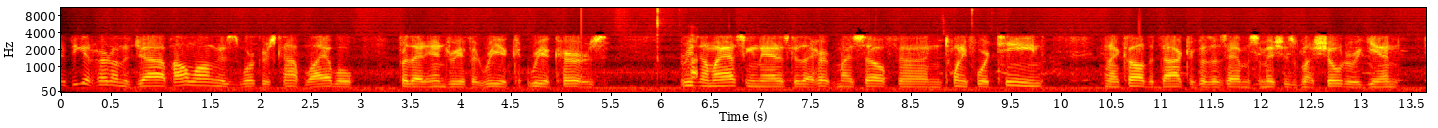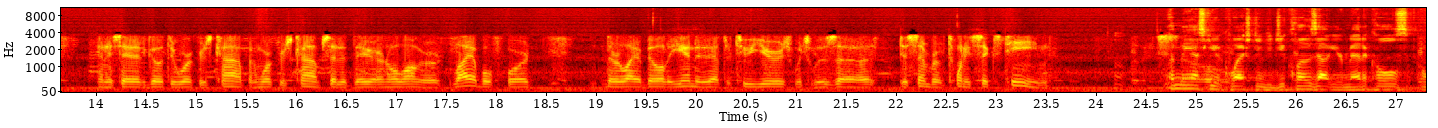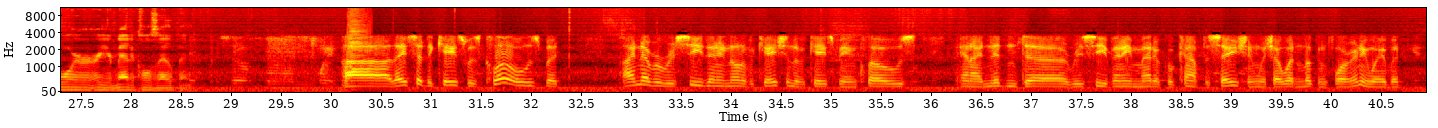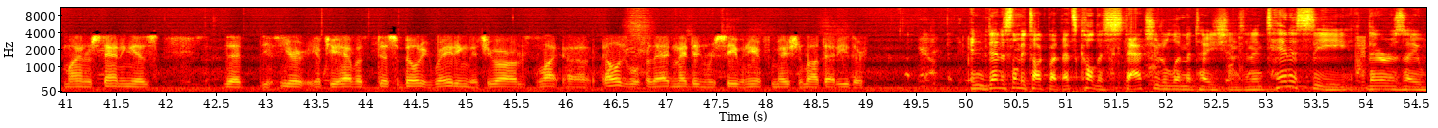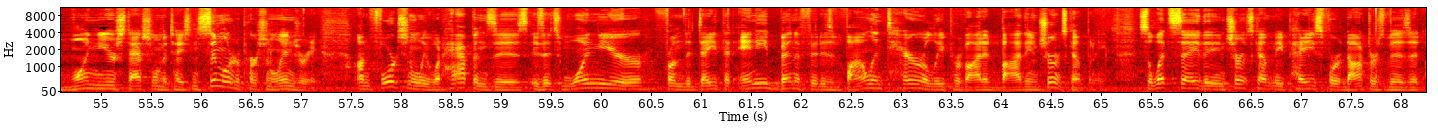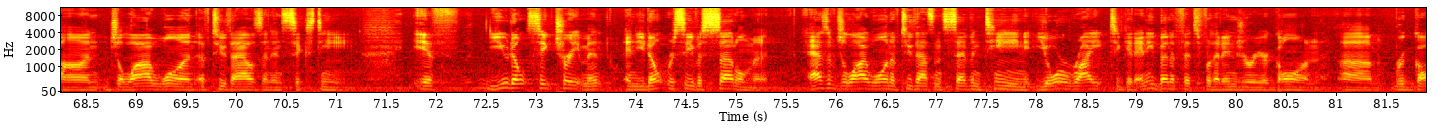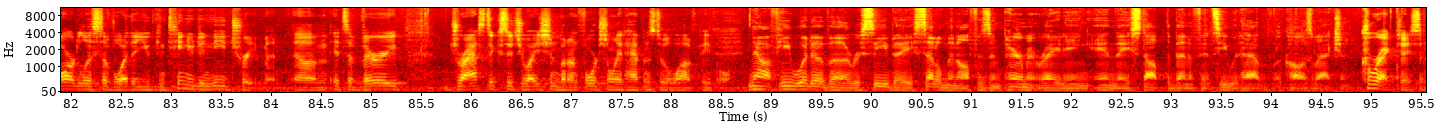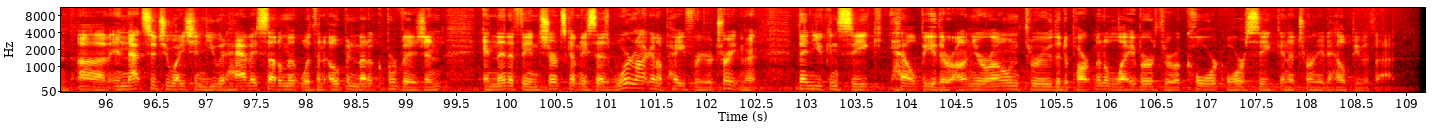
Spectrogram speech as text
If you get hurt on the job, how long is workers' comp liable for that injury if it reoc- reoccurs? The reason I'm asking that is because I hurt myself in 2014, and I called the doctor because I was having some issues with my shoulder again, and they said I had to go through workers' comp, and workers' comp said that they are no longer liable for it. Their liability ended after two years, which was uh, December of 2016. Let me ask you a question. Did you close out your medicals or are your medicals open? Uh, they said the case was closed, but I never received any notification of the case being closed, and I didn't uh, receive any medical compensation, which I wasn't looking for anyway. But my understanding is that you're, if you have a disability rating, that you are li- uh, eligible for that, and I didn't receive any information about that either. And Dennis, let me talk about that. That's called a statute of limitations. And in Tennessee, there is a one-year statute of limitations similar to personal injury. Unfortunately, what happens is, is it's one year from the date that any benefit is voluntarily provided by the insurance company. So let's say the insurance company pays for a doctor's visit on July 1 of 2016. If you don't seek treatment and you don't receive a settlement, as of July 1 of 2017, your right to get any benefits for that injury are gone, um, regardless of whether you continue to need treatment. Um, it's a very drastic situation, but unfortunately, it happens to a lot of people. Now, if he would have uh, received a settlement off his impairment rating and they stopped the benefits, he would have a cause of action. Correct, Jason. Uh, in that situation, you would have a settlement with an open medical provision, and then if the insurance company says, we're not going to pay for your treatment, then you can seek help either on your own through the Department of Labor, through a court, or seek an attorney to help you with that.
